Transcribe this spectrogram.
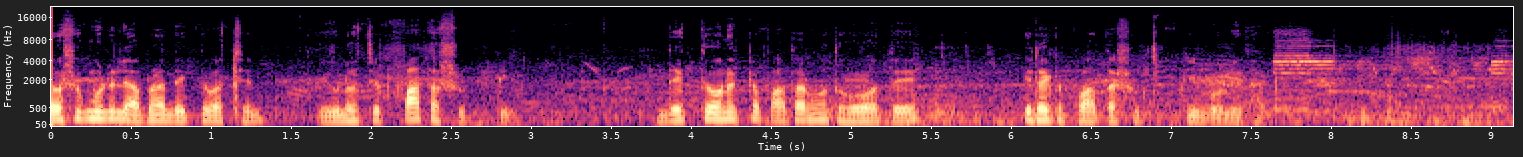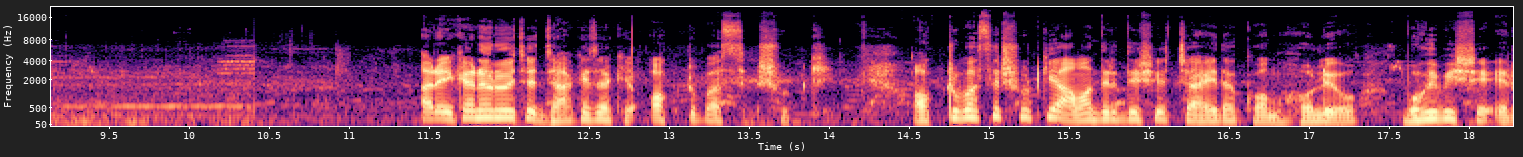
দর্শক মণ্ডলী, আপনারা দেখতে পাচ্ছেন, এগুলো হচ্ছে পাতা শুটকি। দেখতে অনেকটা পাতার মতো হওয়াতে এটাকে পাতা শুটকি বলে থাকে আর এখানে রয়েছে ঝাঁকে ঝাঁকে অক্টোপাস শুটকি। অক্টোপাসের শুটকি আমাদের দেশে চাহিদা কম হলেও বহির্বিশ্বে এর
